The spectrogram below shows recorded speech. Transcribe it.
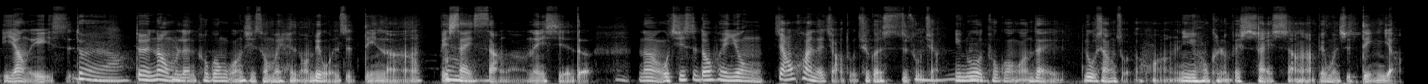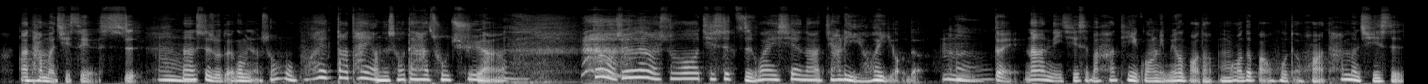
一样的意思。对啊，对，那我们人脱光光，其实我们很容易被蚊子叮啊，被晒伤啊那些的。那我其实都会用交换的角度去跟事主讲，你如果脱光光在路上走的话，你以后可能被晒伤啊，被蚊子叮咬。那他们其实也是，那事主都跟我们讲说，我不会大太阳的时候带它出去啊。但我就这样说，其实紫外线啊，家里也会有的。嗯，对。那你其实把它剃光，里面有保到毛的保护的话，它们其实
